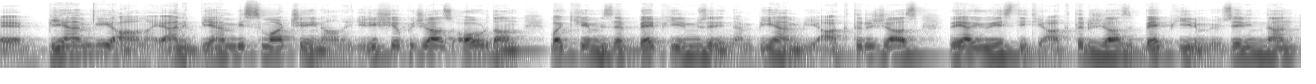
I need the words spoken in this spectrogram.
e, BNB ağına yani BNB Smart Chain ağına giriş yapacağız. Oradan bakiyemize BEP20 üzerinden BNB'yi aktaracağız veya USDT aktaracağız BEP20 üzerinden.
